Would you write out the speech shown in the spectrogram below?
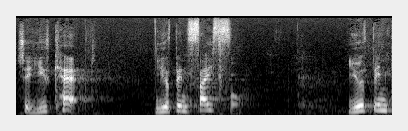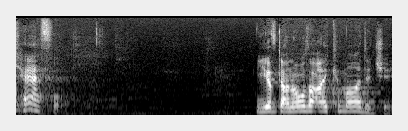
so you've kept, you have been faithful, you have been careful, you have done all that I commanded you.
